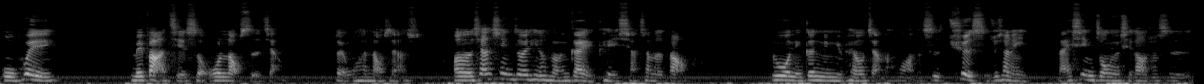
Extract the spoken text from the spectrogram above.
我会没办法接受。我老实的讲，对我很老实讲。呃，相信这位听众朋友应该也可以想象得到，如果你跟你女朋友讲的话呢，是确实就像你来信中有写到，就是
